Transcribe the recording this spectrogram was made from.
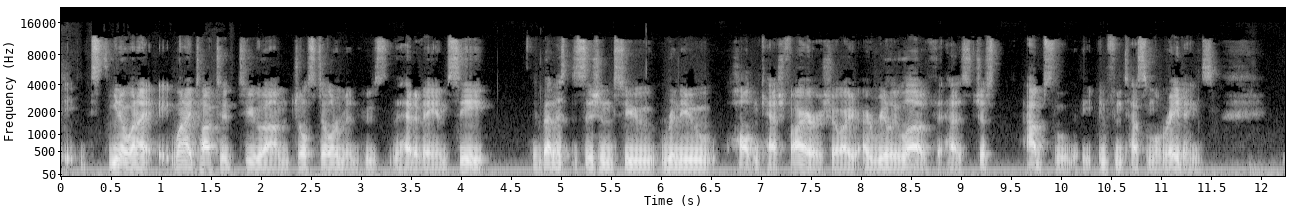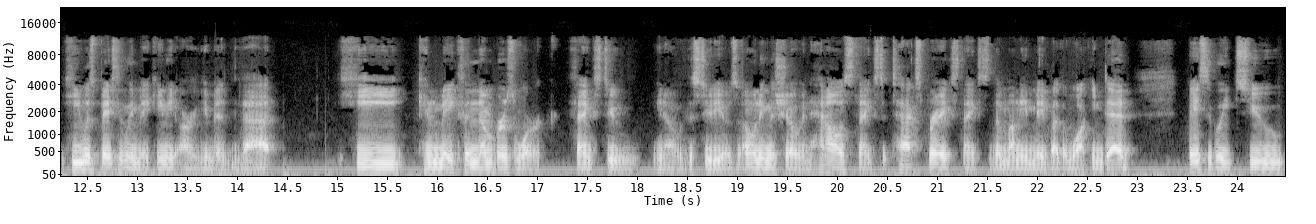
you know, when I, when I talked to, to um, Joel Stillerman, who's the head of AMC, about his decision to renew *Halt and Catch Fire*, a show I, I really love that has just absolutely infinitesimal ratings he was basically making the argument that he can make the numbers work thanks to, you know, the studios owning the show in house, thanks to tax breaks, thanks to the money made by The Walking Dead, basically to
